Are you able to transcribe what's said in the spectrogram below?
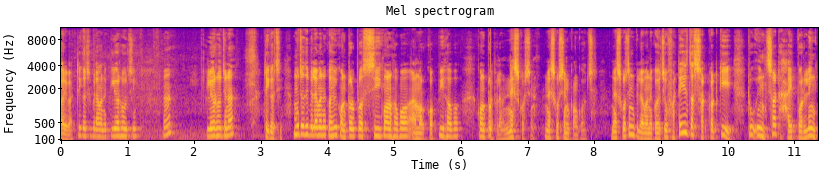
କରିବା ଠିକ୍ ଅଛି ପିଲାମାନେ କ୍ଲିଅର୍ ହେଉଛି ହଁ ক্লিয়ার হচ্ছে না ঠিক আছে মু যদি পিলামানে কহিবি কন্ট্রোল প্লস সি কোণ হব আমার কপি হব কন্ট্রোল পিলামানে নেক্সট কোশ্চেন নেক্সট কোশ্চেন কোণ কହୁଛି নেক্সট কোশ্চেন পিলামানে କହିଛୁ what is the shortcut key to insert hyperlink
